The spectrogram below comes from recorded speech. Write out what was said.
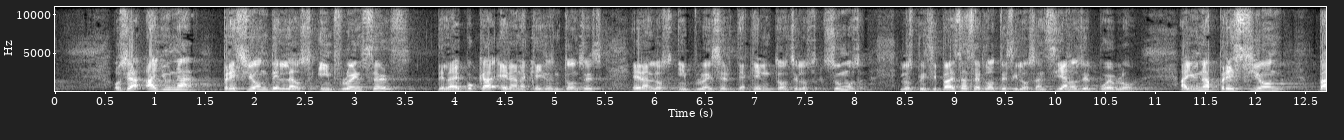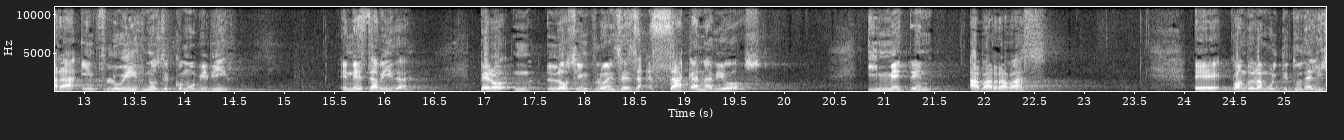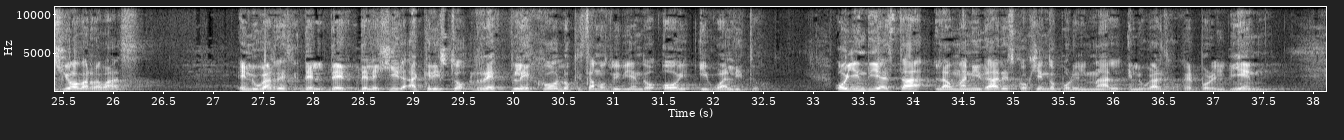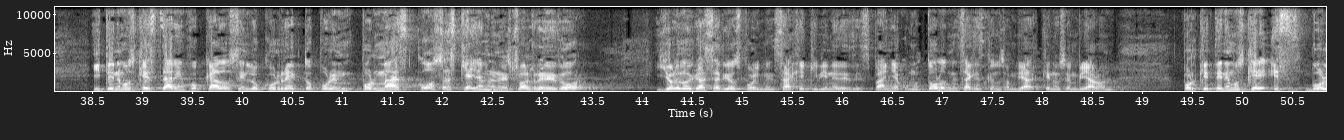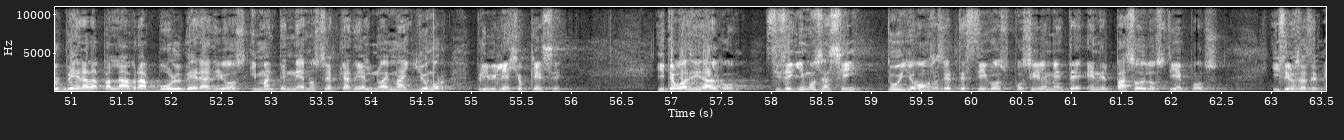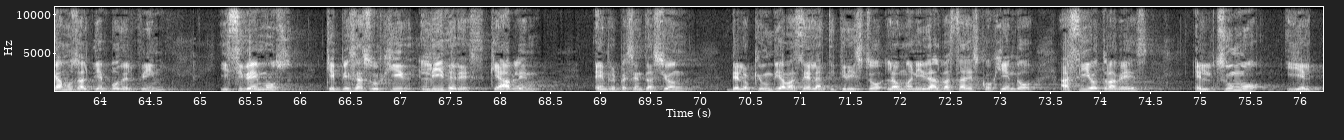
O sea, hay una presión de los influencers de la época, eran aquellos entonces, eran los influencers de aquel entonces, los sumos los principales sacerdotes y los ancianos del pueblo, hay una presión para influirnos de cómo vivir en esta vida. Pero los influencers sacan a Dios y meten a Barrabás. Eh, cuando la multitud eligió a Barrabás, en lugar de elegir a Cristo, reflejó lo que estamos viviendo hoy igualito. Hoy en día está la humanidad escogiendo por el mal en lugar de escoger por el bien. Y tenemos que estar enfocados en lo correcto, por, más cosas que hayan a nuestro alrededor. Y yo le doy gracias a Dios por el mensaje que viene desde España, como todos los mensajes que nos, que nos enviaron, porque tenemos que volver a la palabra, volver a Dios y mantenernos cerca de Él. No hay mayor privilegio que ese. Y te voy a decir algo, si seguimos así, tú y yo vamos a ser testigos posiblemente en el paso de los tiempos, y si nos acercamos al tiempo del fin, y si vemos que empieza a surgir líderes que hablen en representación de lo que un día va a ser el anticristo, la humanidad va a estar escogiendo así otra vez el sumo y el,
